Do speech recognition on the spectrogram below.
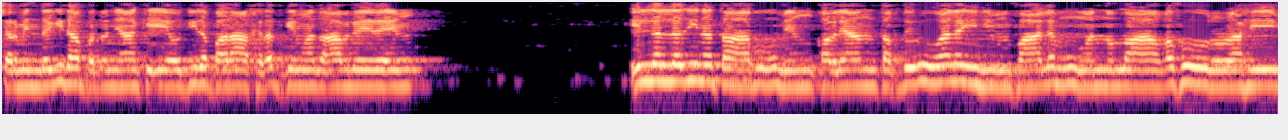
شرمندگی دا پا دنیا کی، او دی دا پارا آخرت کے مذاب لے رہے۔ ہیں إلا الذين تابوا من قبل أن تقدروا عليهم فعلموا أن الله غفور رحيم۔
